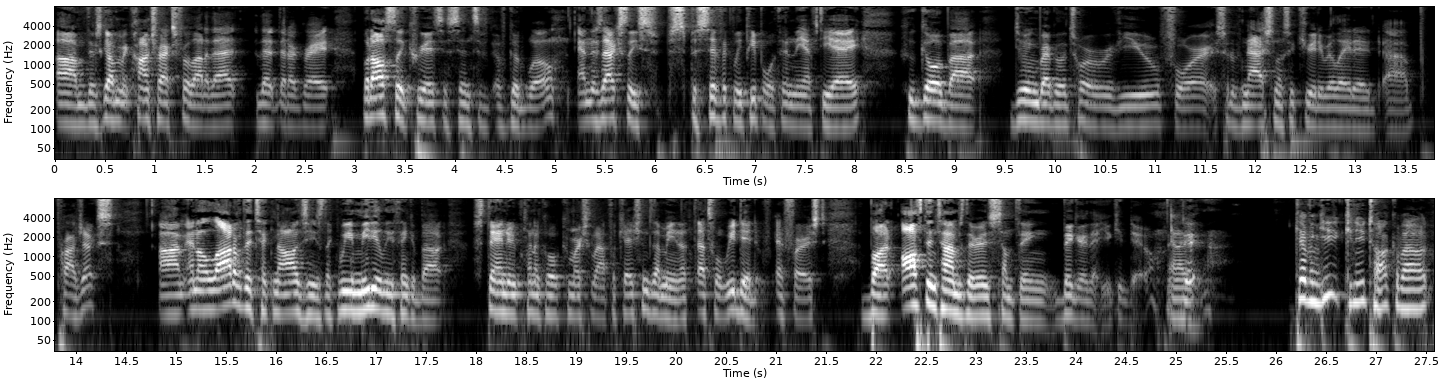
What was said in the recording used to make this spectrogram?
Um, there's government contracts for a lot of that that, that are great, but also it creates a sense of, of goodwill. And there's actually s- specifically people within the FDA who go about doing regulatory review for sort of national security related uh, projects. Um, and a lot of the technologies, like we immediately think about standard clinical commercial applications. I mean, that's what we did at first, but oftentimes there is something bigger that you can do. And I, Kevin, can you, can you talk about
